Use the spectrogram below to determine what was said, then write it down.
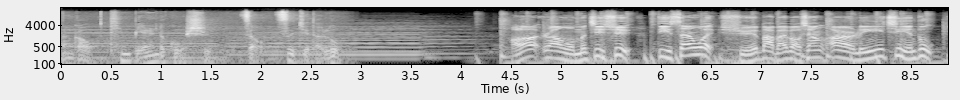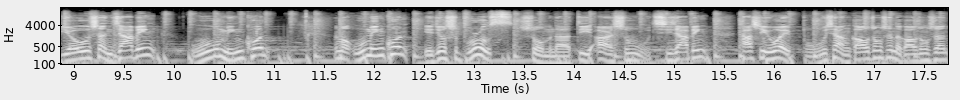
能够听别人的故事，走自己的路。好了，让我们继续。第三位学霸百宝箱二零一七年度优胜嘉宾吴明坤。那么吴明坤，也就是 Bruce，是我们的第二十五期嘉宾。他是一位不像高中生的高中生，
